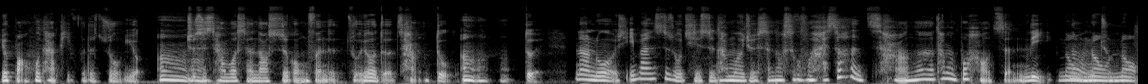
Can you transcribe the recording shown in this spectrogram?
有保护它皮肤的作用，嗯，就是差不多三到四公分的左右的长度，嗯嗯嗯，对。那如果一般饲主其实他们会觉得三到四公分还是很长啊，他们不好整理，no no no，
